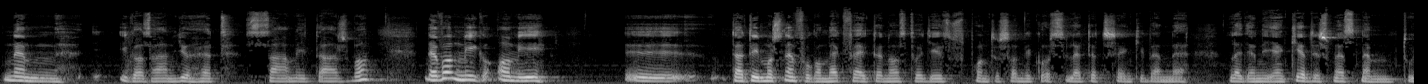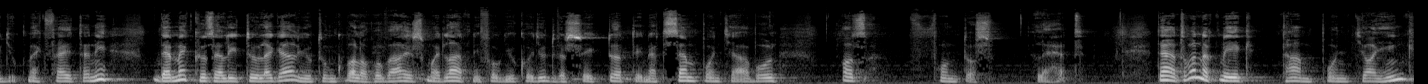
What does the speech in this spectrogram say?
nem igazán jöhet számításba, de van még ami, tehát én most nem fogom megfejteni azt, hogy Jézus pontosan mikor született, senki benne legyen ilyen kérdés, mert ezt nem tudjuk megfejteni, de megközelítőleg eljutunk valahová, és majd látni fogjuk, hogy üdvösség történet szempontjából az fontos lehet. Tehát vannak még támpontjaink,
